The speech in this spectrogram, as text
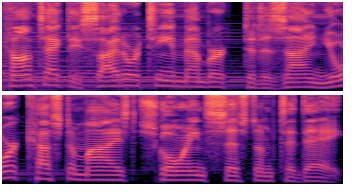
Contact a Sydor team member to design your customized scoring system today.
